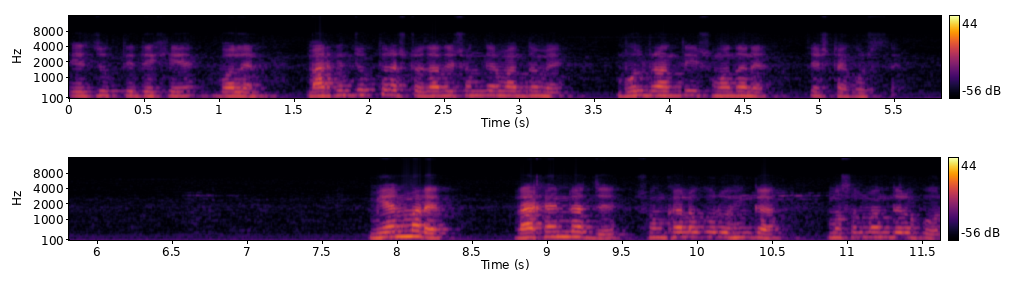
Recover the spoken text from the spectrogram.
এই যুক্তি দেখিয়ে বলেন, মার্কিন যুক্তরাষ্ট্র জাতিসংঘের মাধ্যমে ভুলভ্রান্তি সমাধানের চেষ্টা করছে। মিয়ানমারের রাখাইন রাজ্যে সংখ্যালঘু রোহিঙ্গা মুসলমানদের উপর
